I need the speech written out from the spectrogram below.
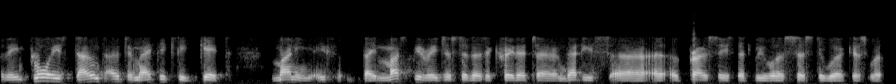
the employees don't automatically get money if they must be registered as a creditor, and that is uh, a process that we will assist the workers with.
